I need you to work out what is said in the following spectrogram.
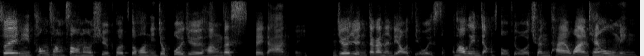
所以你通常上了那个学科之后，你就不会觉得好像在死背答案而已，你就会觉得你大概能了解为什么。他会跟你讲说，比如全台湾前五名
